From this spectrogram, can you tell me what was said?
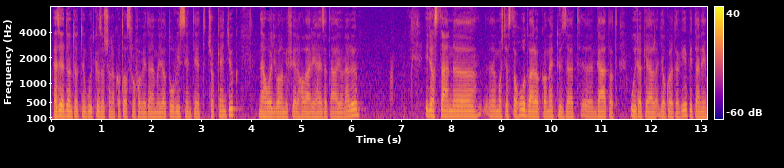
Ezért döntöttünk úgy közösen a katasztrófavédelem, hogy a tó vízszintjét csökkentjük, nehogy valamiféle havári helyzet álljon elő. Így aztán most ezt a hódvárakkal megtűzelt gátat újra kell gyakorlatilag építeni.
